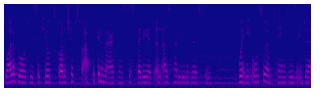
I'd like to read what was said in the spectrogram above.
While abroad, he secured scholarships for African Americans to study at Al Azhar University, where he also obtained his ijaz.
